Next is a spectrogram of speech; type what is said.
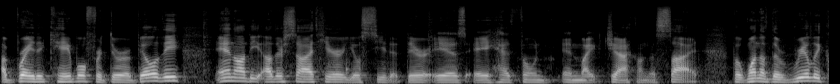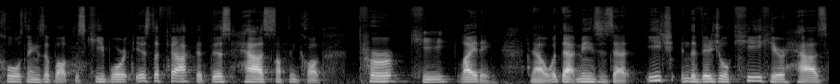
a braided cable for durability. And on the other side here, you'll see that there is a headphone and mic jack on the side. But one of the really cool things about this keyboard is the fact that this has something called per key lighting. Now what that means is that each individual key here has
